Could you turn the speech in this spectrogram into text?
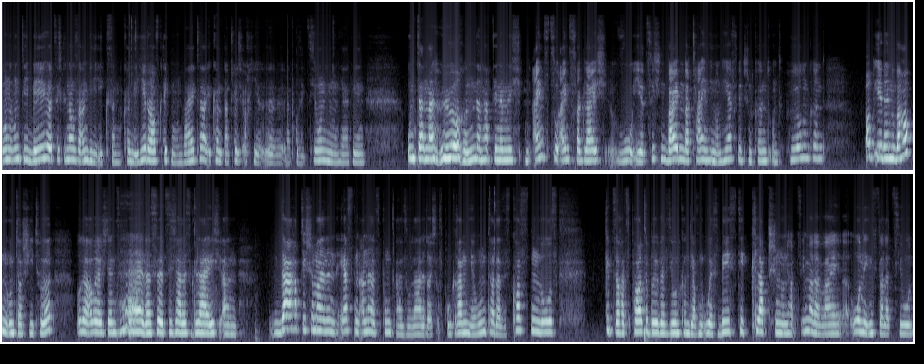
und, und die B hört sich genauso an wie die X. Dann könnt ihr hier draufklicken und weiter. Ihr könnt natürlich auch hier äh, in der Position hin und her gehen und dann mal hören. Dann habt ihr nämlich einen 1 zu 1 Vergleich, wo ihr zwischen beiden Dateien hin und her switchen könnt und hören könnt, ob ihr denn überhaupt einen Unterschied hört oder ob ihr euch denkt, hä, das hört sich alles gleich an. Da habt ihr schon mal einen ersten Anhaltspunkt. Also ladet euch das Programm hier runter, das ist kostenlos. Gibt es auch als Portable-Version, könnt ihr auf einen USB-Stick klatschen und habt es immer dabei, ohne Installation.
